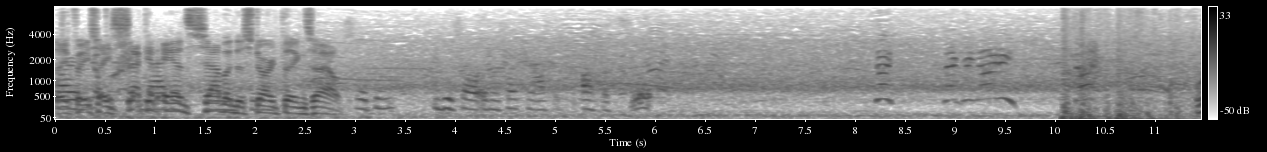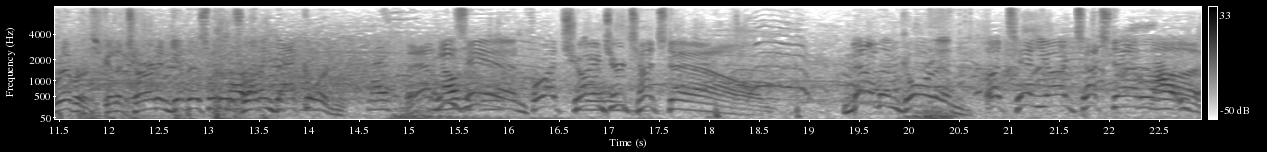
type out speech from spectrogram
They face a second and seven to start things out. You just saw interception off of, off of slip. Rivers going to turn and give this one to his running back, Gordon. Nice. And he's in for a Charger touchdown. Melvin Gordon, a 10-yard touchdown run.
